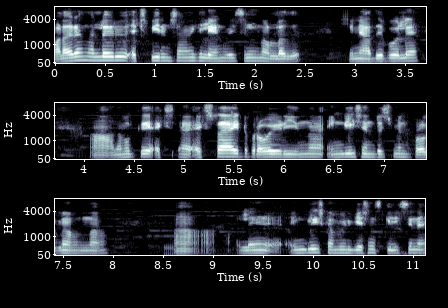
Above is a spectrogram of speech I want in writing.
വളരെ നല്ലൊരു എക്സ്പീരിയൻസ് ആണ് എനിക്ക് ലേൺ വൈസിൽ നിന്നുള്ളത്. പിന്നെ അതേപോലെ നമുക്ക് എക്സ്ട്രാ ആയിട്ട് പ്രൊവൈഡ് ചെയ്യുന്ന ഇംഗ്ലീഷ് എൻറിച്ച്മെന്റ് പ്രോഗ്രാം എന്ന ഇംഗ്ലീഷ് കമ്മ്യൂണിക്കേഷൻ സ്കിൽസിനെ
